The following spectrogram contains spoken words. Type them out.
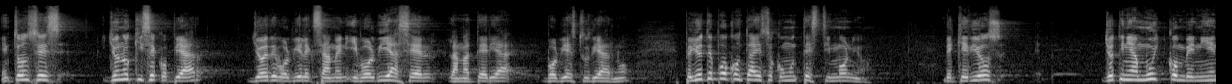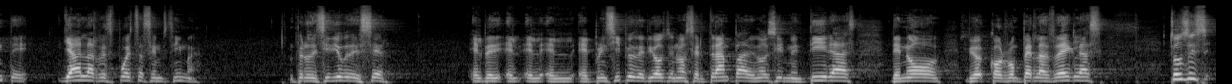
Entonces yo no quise copiar, yo devolví el examen y volví a hacer la materia, volví a estudiar, ¿no? Pero yo te puedo contar esto como un testimonio de que Dios, yo tenía muy conveniente ya las respuestas encima, pero decidí obedecer el, principio de Dios de no hacer trampa, de no decir mentiras, de no corromper las reglas. Entonces,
